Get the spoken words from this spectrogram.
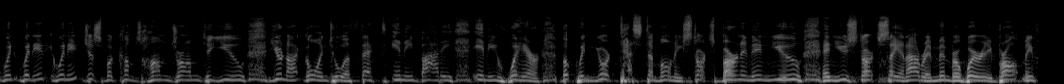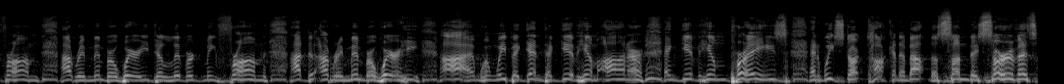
when, when it when it just becomes humdrum to you, you're not going to affect anybody anywhere. But when your testimony starts burning in you and you start saying, I remember where He brought me from, I remember where He delivered me from, I, I remember where He time when we begin to give Him honor and give Him praise, and we start talking about the Sunday service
